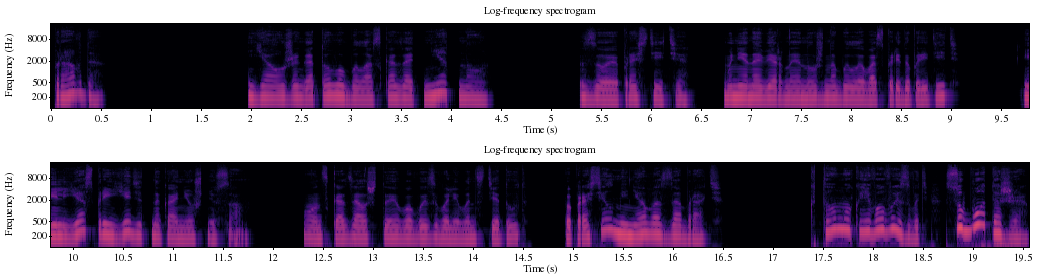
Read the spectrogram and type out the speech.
Правда? Я уже готова была сказать «нет», но... Зоя, простите, мне, наверное, нужно было вас предупредить. Ильяс приедет на конюшню сам. Он сказал, что его вызвали в институт, попросил меня вас забрать. Кто мог его вызвать? Суббота же!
